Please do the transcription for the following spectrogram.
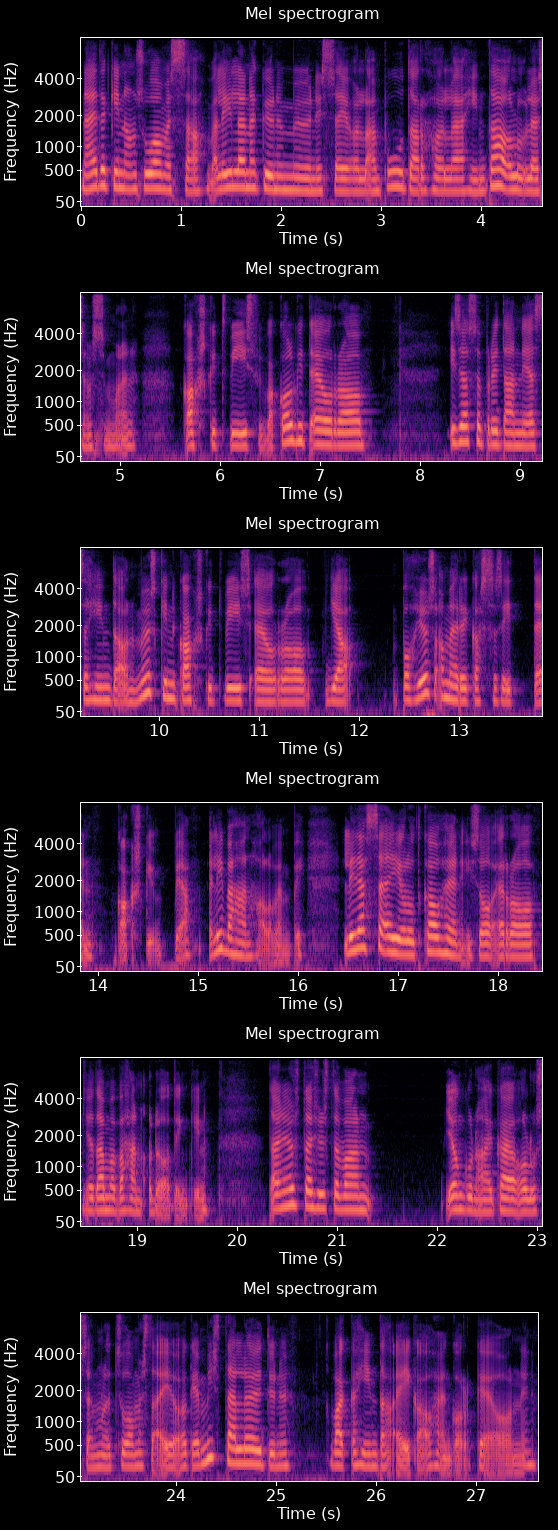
Näitäkin on Suomessa välillä näkynyt myynnissä joillain puutarhoilla ja hinta on ollut yleensä semmoinen 25-30 euroa. Isossa Britanniassa hinta on myöskin 25 euroa ja Pohjois-Amerikassa sitten 20, eli vähän halvempi. Eli tässä ei ollut kauhean iso ero, jota mä vähän odotinkin. Tai on jostain syystä vaan jonkun aikaa jo ollut semmoinen, että Suomesta ei ole oikein mistään löytynyt, vaikka hinta ei kauhean korkea ole. Niin.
